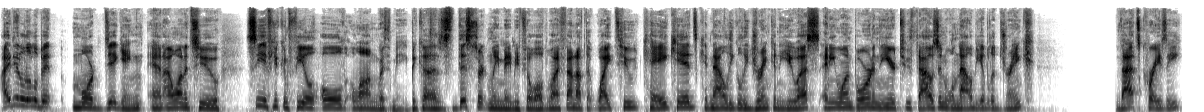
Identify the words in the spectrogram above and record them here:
I did a little bit more digging, and I wanted to see if you can feel old along with me because this certainly made me feel old when I found out that Y2K kids can now legally drink in the US. Anyone born in the year 2000 will now be able to drink. That's crazy.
